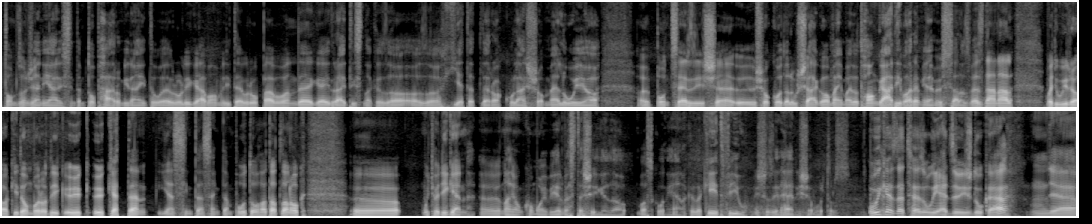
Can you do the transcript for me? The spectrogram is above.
Thompson zseniális, szerintem top 3 irányító Euróligában, vagy itt Európában, de Gade Wrightisnak az a, az a hihetetlen rakkolása, melója, pontszerzése, sok oldalúsága, amely majd ott Hangádival remélem összeáll az Vezdánál, vagy újra kidomborodik. Ők, ők ketten ilyen szinten szerintem pótolhatatlanok. Úgyhogy igen, nagyon komoly vérveszteség ez a Baszkóniának. Ez a két fiú, és azért Henry sem volt rossz. Új kezdethez új edző is dukál. Ugye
